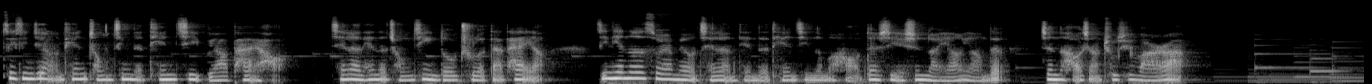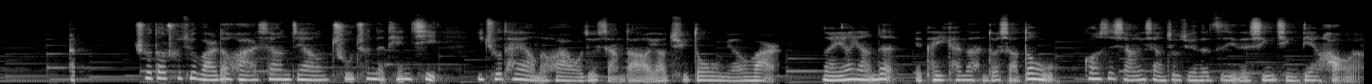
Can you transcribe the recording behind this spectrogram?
最近这两天重庆的天气不要太好，前两天的重庆都出了大太阳，今天呢虽然没有前两天的天气那么好，但是也是暖洋洋的，真的好想出去玩啊！说到出去玩的话，像这样初春的天气，一出太阳的话，我就想到要去动物园玩，暖洋洋的，也可以看到很多小动物，光是想一想就觉得自己的心情变好了。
